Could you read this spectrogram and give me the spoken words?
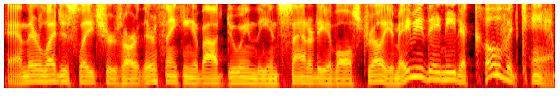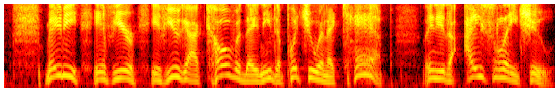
and their legislatures are they're thinking about doing the insanity of Australia. Maybe they need a COVID camp. Maybe if you're if you got COVID, they need to put you in a camp. They need to isolate you,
